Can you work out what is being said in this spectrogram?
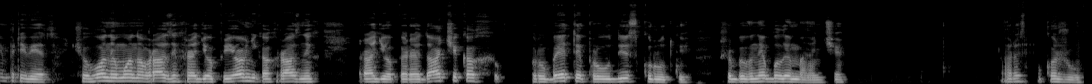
Всім привіт! Чого не можна в різних радіоприйомниках, різних радіопередатчиках робити проводи з круткою, щоб вони були менші. Зараз покажу.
